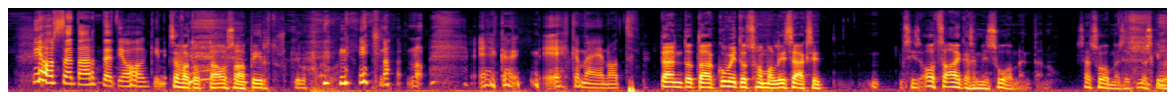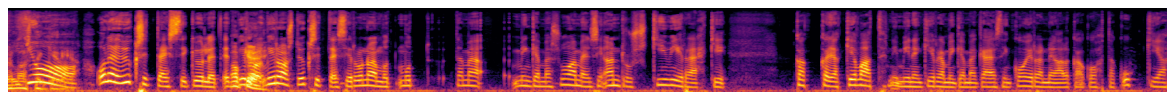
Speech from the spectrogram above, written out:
jos sä tarvitset johonkin. Sä voit ottaa osaa piirustuskilpailuun. niin, no, no, ehkä, ehkä mä en ot. Tämän tota, kuvitushomman lisäksi, siis oot sä aikaisemmin suomentanut? Sä suomensit myöskin yhden lastenkirjan. Joo, ole yksittäisiä kyllä. Et, et. Viro, Virosta yksittäisiä runoja, mutta mut tämä, minkä mä suomensin, Andrus Kivirähki, Kakka ja Kevat niminen kirja, minkä mä käänsin Koiranne alkaa kohta kukkia.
